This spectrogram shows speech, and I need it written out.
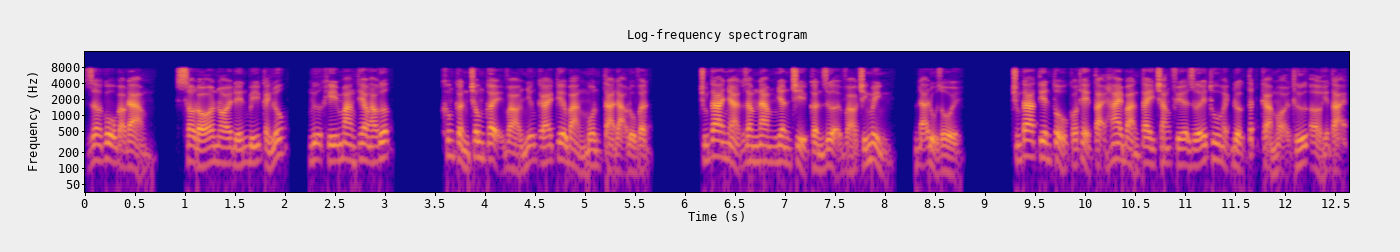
Giờ gỗ bảo đảm, sau đó nói đến bí cảnh lúc, ngữ khí mang theo ao ước. Không cần trông cậy vào những cái kia bảng môn tà đạo đồ vật. Chúng ta nhạc giam nam nhân chỉ cần dựa vào chính mình, đã đủ rồi chúng ta tiên tổ có thể tại hai bàn tay trắng phía dưới thu hoạch được tất cả mọi thứ ở hiện tại,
